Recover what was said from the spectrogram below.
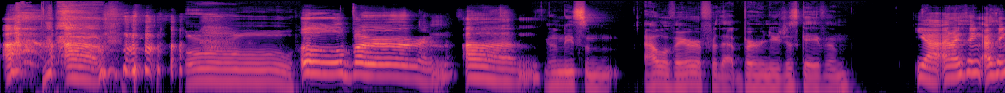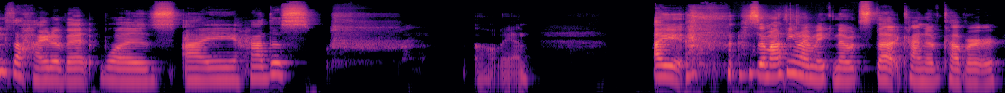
um Oh, Oh burn. Um gonna need some aloe vera for that burn you just gave him. Yeah and i think i think the height of it was i had this oh man. I so matthew and i make notes that kind of cover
